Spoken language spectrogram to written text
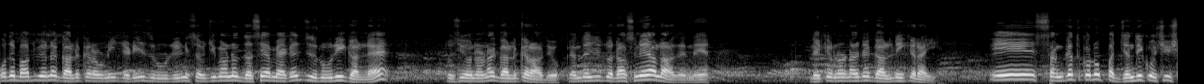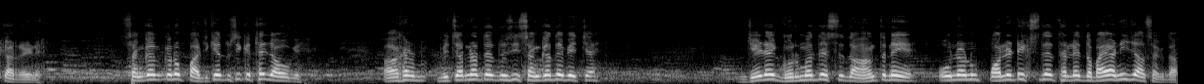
ਉਹਦੇ ਬਾਅਦ ਵੀ ਉਹਨਾਂ ਗੱਲ ਕਰਾਉਣੀ ਜਿਹੜੀ ਜ਼ਰੂਰੀ ਨਹੀਂ ਸਮਝੀ। ਮੈਂ ਉਹਨੂੰ ਦੱਸਿਆ, ਮੈਂ ਕਿਹਾ ਜ਼ਰੂਰੀ ਗੱਲ ਹੈ, ਤੁਸੀਂ ਉਹਨਾਂ ਨਾਲ ਗੱਲ ਕਰਾ ਦਿਓ। ਕਹਿੰਦੇ ਜੀ, ਤੁਹਾਡਾ ਸੁਨੇਹਾ ਲਾ ਦਿੰਦੇ ਆ ਲੇਕਿਨ ਉਹਨਾਂ ਨੇ ਗੱਲ ਨਹੀਂ ਕਰਾਈ। ਇਹ ਸੰਗਤ ਕੋਲੋਂ ਭੱਜਣ ਦੀ ਕੋਸ਼ਿਸ਼ ਕਰ ਰਹੇ ਨੇ। ਸੰਗਤ ਕੋਲੋਂ ਭੱਜ ਕੇ ਤੁਸੀਂ ਕਿੱਥੇ ਜਾਓਗੇ? ਆਖਰ ਵਿਚਰਨਾ ਤੇ ਤੁਸੀਂ ਸੰਗਤ ਦੇ ਵਿੱਚ ਹੈ। ਜਿਹੜੇ ਗੁਰਮਤ ਦੇ ਸਿਧਾਂਤ ਨੇ, ਉਹਨਾਂ ਨੂੰ ਪੋਲਿਟਿਕਸ ਦੇ ਥੱਲੇ ਦਬਾਇਆ ਨਹੀਂ ਜਾ ਸਕਦਾ।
